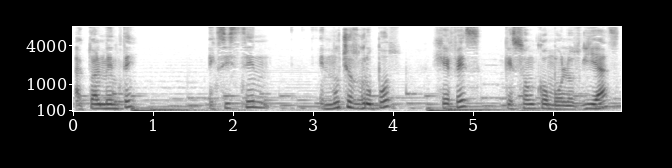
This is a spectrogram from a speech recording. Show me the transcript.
Actualmente existen en muchos grupos jefes que son como los guías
